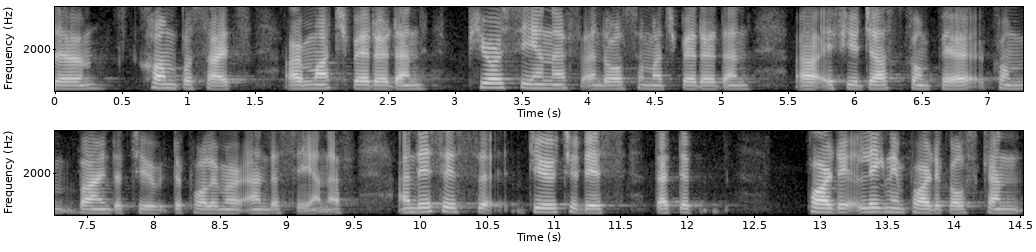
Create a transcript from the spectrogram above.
um, composites are much better than pure CNF and also much better than uh, if you just compare combine the two, the polymer and the CNF. And this is uh, due to this that the lignin particles can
